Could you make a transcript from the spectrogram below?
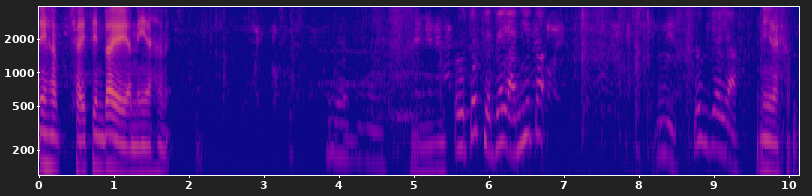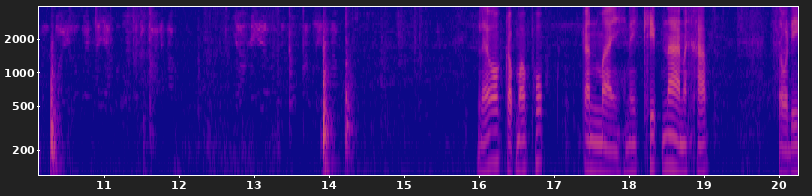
นี่ครับใช้เส้นได้อันนี้นะครับ เออตัวเพียได้อันนี้ก็อืมตัวเยอะอย่านี่นะครับ แล้วก็กลับมาพบกันใหม่ในคลิปหน้านะครับ สวัสดี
